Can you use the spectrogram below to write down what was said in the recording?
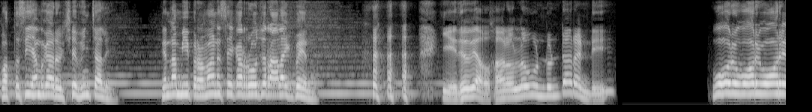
కొత్త సీఎం గారు క్షమించాలి. నిన్న మీ ప్రమాణ స్వీకారం రోజు రాలేకపోయాను. ఏదో వ్యవహారంలో ఉండుంటారండి. ఓరు ఓరు ఓరు.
